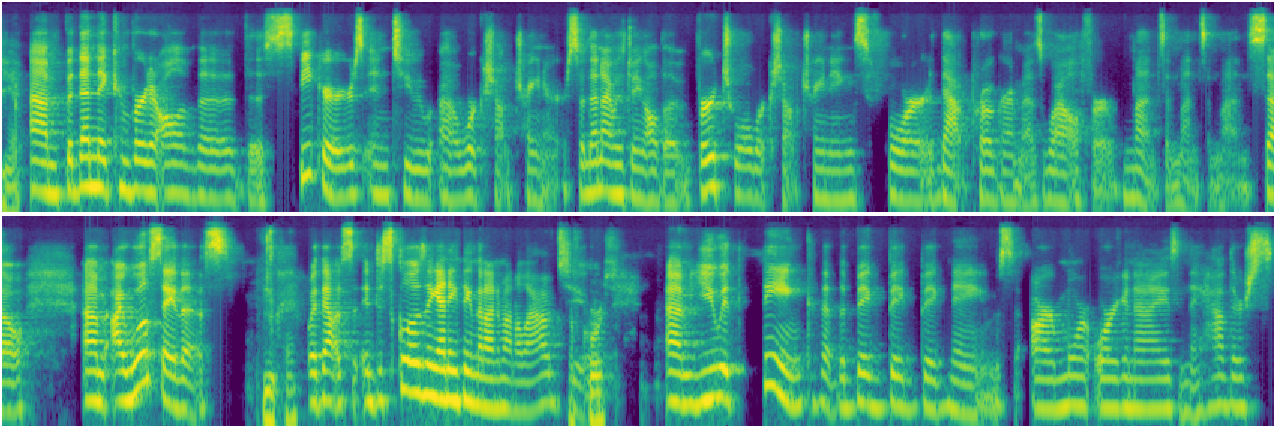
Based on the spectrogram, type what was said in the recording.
Yep. Um, but then they converted all of the the speakers into uh, workshop trainers. So then I was doing all the virtual workshop trainings for that program as well for months and months and months. So um, I will say this Okay. without disclosing anything that I'm not allowed to Of course. um, you would think that the big, big, big names are more organized and they have their s-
